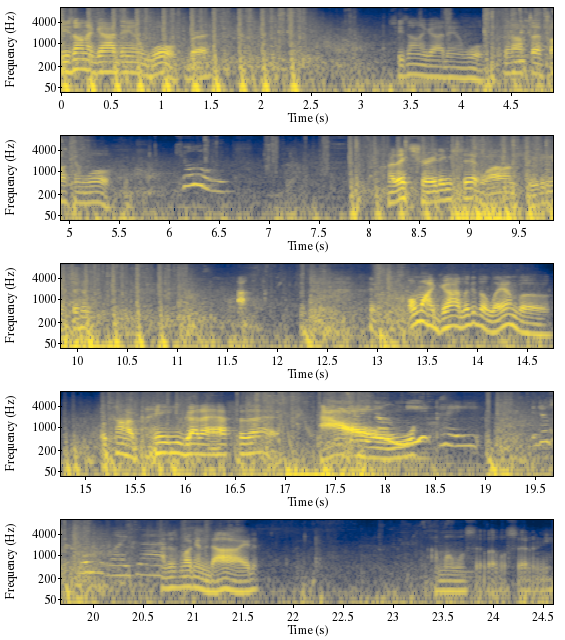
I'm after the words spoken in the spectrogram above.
She's on a goddamn wolf, bruh. She's on a goddamn wolf. Get off that fucking wolf. Kill him. Are they trading shit while I'm shooting at them? oh my god, look at the Lambo. What kind of paint you gotta have for that? Ow! I don't need paint. It just comes like that. I just fucking died. I'm almost at level 70.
